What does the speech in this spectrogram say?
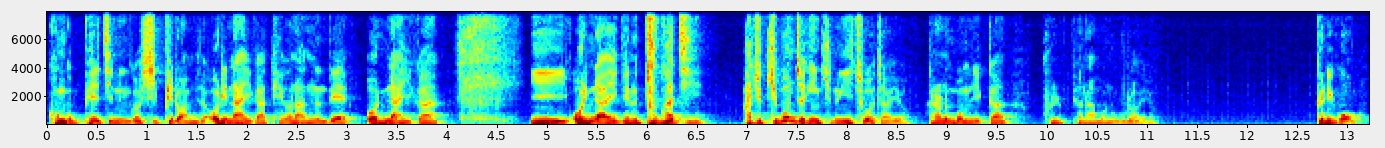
공급해지는 것이 필요합니다. 어린아이가 태어났는데 어린아이가 이 어린아이에게는 두 가지 아주 기본적인 기능이 주어져요. 하나는 뭡니까? 불편하면 울어요. 그리고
